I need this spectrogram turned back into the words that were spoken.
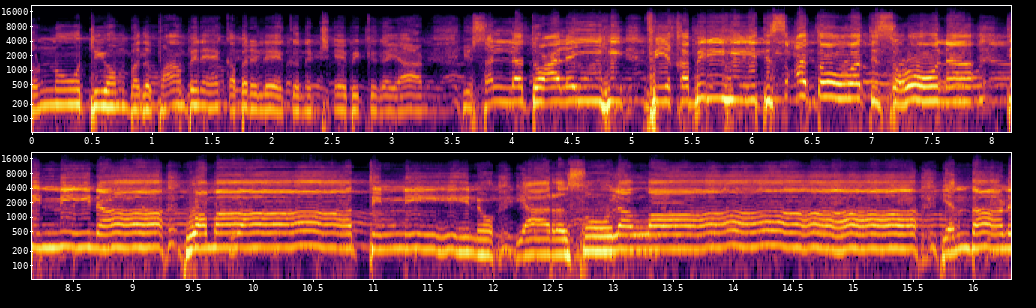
തൊണ്ണൂറ്റിയൊമ്പത് പാമ്പിനെ കബറിലേക്ക് നിക്ഷേപിക്കുകയാണ്. യുസല്ലത്തു അലൈഹി ഫീ ഖബരിഹി വ തിസ്ഊന തിന്നീന വമാ തിന്നീനു. യാ റസൂലല്ലാഹ് എന്താണ്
